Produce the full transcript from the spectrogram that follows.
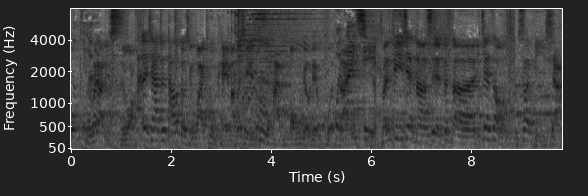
我不会让你失望。而且现在就是大家都流行 Y two K 嘛，所以其实日韩风有点混在一起。首先第一件呢是噔噔一件这种，稍微比一下。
